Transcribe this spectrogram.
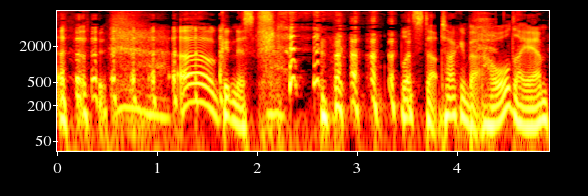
oh goodness. let's stop talking about how old I am.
